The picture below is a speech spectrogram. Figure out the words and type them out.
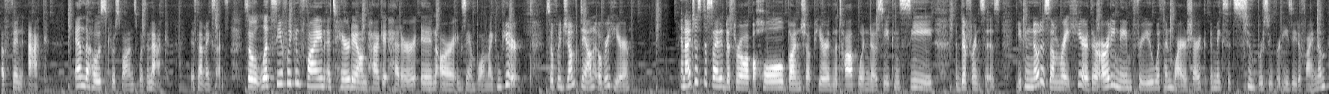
a fin ACK, and the host responds with an ACK if that makes sense. So let's see if we can find a teardown packet header in our example on my computer. So if we jump down over here, and I just decided to throw up a whole bunch up here in the top window so you can see the differences. You can notice them right here. They're already named for you within Wireshark. It makes it super, super easy to find them.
